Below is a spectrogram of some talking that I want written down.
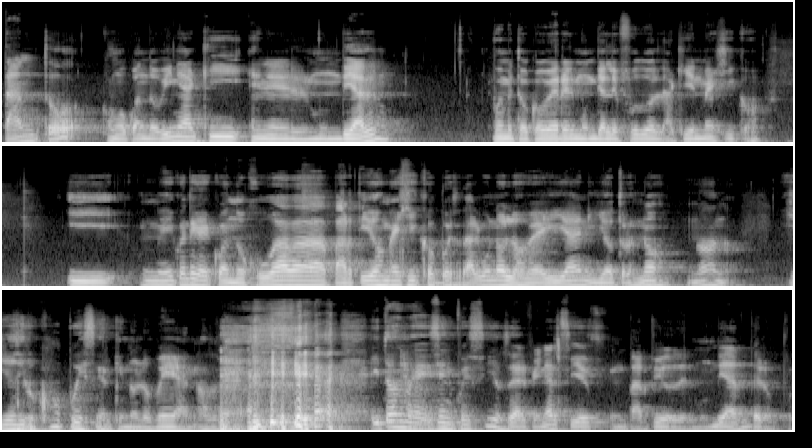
tanto como cuando vine aquí en el Mundial, pues me tocó ver el Mundial de Fútbol aquí en México, y me di cuenta que cuando jugaba partidos México, pues algunos los veían y otros no, ¿no? no y yo digo, ¿cómo puede ser que no lo vean? y todos me decían, pues sí, o sea, al final sí es un partido del mundial, pero. Pues,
